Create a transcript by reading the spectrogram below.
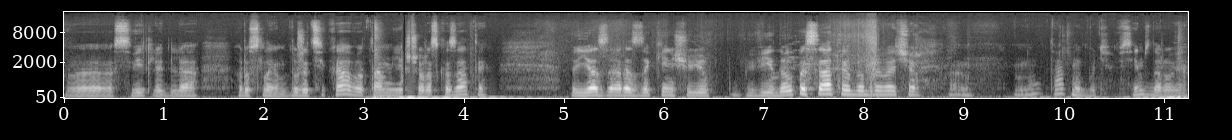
в е, світлі для рослин. Дуже цікаво, там є що розказати. Я зараз закінчую відео писати. Добрий вечір. Е, Ну, так, мабуть, всім здоров'я.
